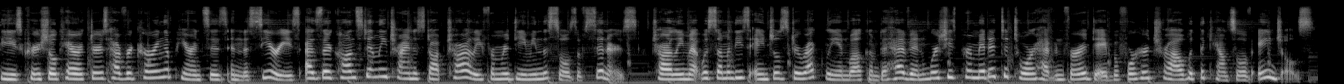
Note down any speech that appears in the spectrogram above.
These crucial characters have recurring appearances in the series as they're constantly trying to stop Charlie from redeeming the souls of sinners. Charlie met with some of these angels directly in Welcome to Heaven, where she's permitted to tour heaven for a day before her trial with the Council of Angels.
